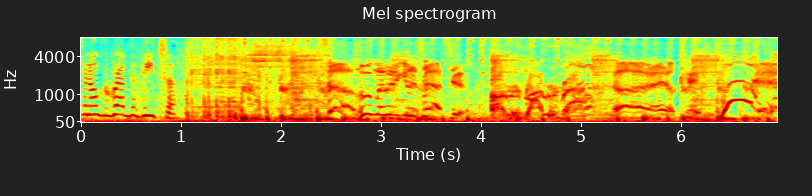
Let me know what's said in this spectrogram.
wife and uncle grab the pizza. So, who am I making this out to? All right, okay. Woo, yeah.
